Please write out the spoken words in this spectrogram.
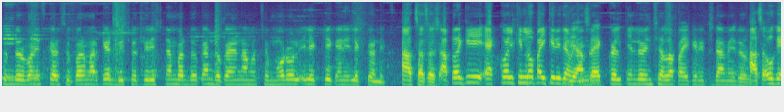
Sundarban square super market দুইশো তিরিশ নাম্বার দোকান। দোকানের নাম হচ্ছে মোরল ইলেকট্রিক এন্ড ইলেকট্রনিক্স আচ্ছা আচ্ছা আপনারা কি এক কয়েল কিনলেও পাইকারি দামে আমরা? এক কয়েল কিনলেও ইনশাল্লাহ পাইকারি দামে ধরবো। আচ্ছা ওকে।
